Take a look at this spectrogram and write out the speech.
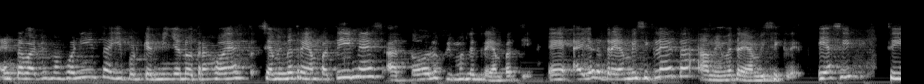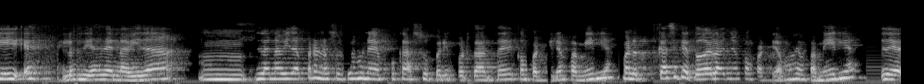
esta Barbie es más bonita y porque el niño no trajo esto. Si a mí me traían patines, a todos los primos le traían patines. Eh, a ellos le traían bicicleta, a mí me traían bicicleta. Y así, sí, los días de Navidad. Mm, la Navidad para nosotros es una época súper importante de compartir en familia. Bueno, casi que todo el año compartíamos en familia.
